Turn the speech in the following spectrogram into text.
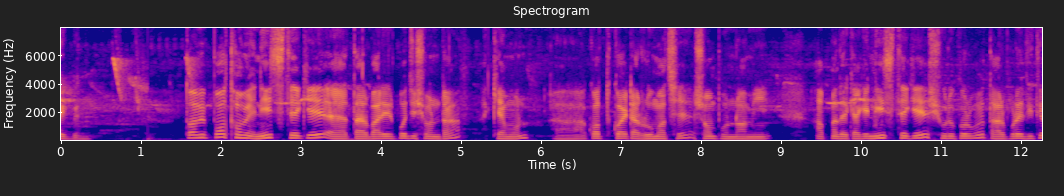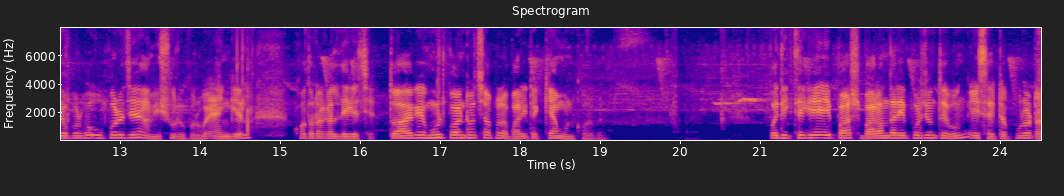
দেখবেন। তো আমি প্রথমে নিচ থেকে তার বাড়ির পজিশনটা কেমন? কত, কয়টা রুম আছে? সম্পূর্ণ আমি আপনাদেরকে আগে নিচ থেকে শুরু করব, তারপরে দ্বিতীয় পর্ব, উপরে যে আমি শুরু করব। অ্যাঙ্গেল কত টাকা লেগেছে? তো আগে মূল পয়েন্ট হচ্ছে আপনারা বাড়িটা কেমন করবেন? ওই দিক থেকে এই পাশ বারান্দার এই পর্যন্ত এবং এই সাইডটা পুরোটা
